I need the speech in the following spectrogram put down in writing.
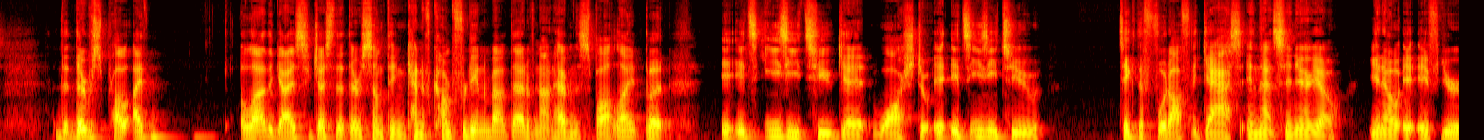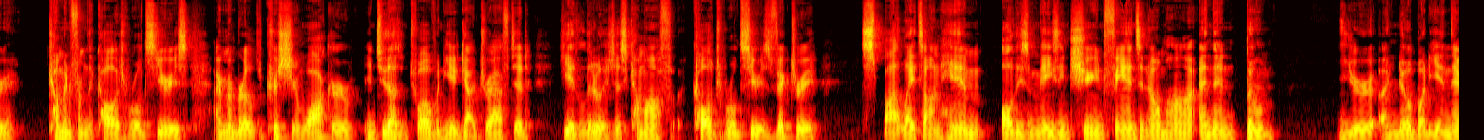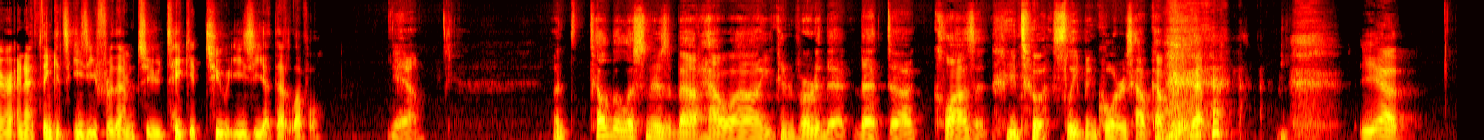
th- there was probably I. A lot of the guys suggested that there's something kind of comforting about that of not having the spotlight, but it, it's easy to get washed. It, it's easy to take the foot off the gas in that scenario. You know, if you're coming from the College World Series, I remember Christian Walker in 2012 when he had got drafted. He had literally just come off College World Series victory. Spotlights on him, all these amazing cheering fans in Omaha, and then boom, you're a nobody in there. And I think it's easy for them to take it too easy at that level. Yeah. And tell the listeners about how uh, you converted that that uh, closet into a sleeping quarters. How comfortable is that? yeah,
